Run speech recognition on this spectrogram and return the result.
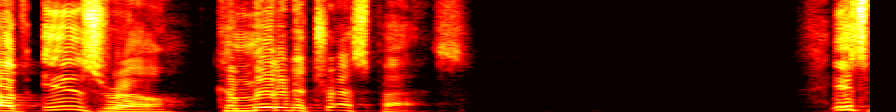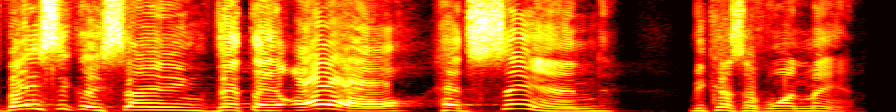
of Israel committed a trespass. It's basically saying that they all had sinned because of one man.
